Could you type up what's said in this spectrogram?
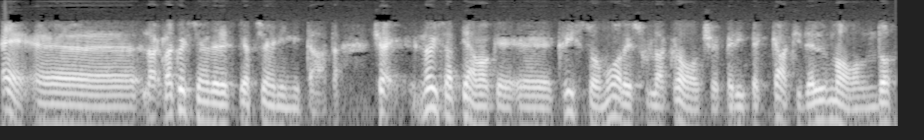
è eh, la, la, questione dell'espiazione limitata. Cioè, noi sappiamo che eh, Cristo muore sulla croce per i peccati del mondo,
